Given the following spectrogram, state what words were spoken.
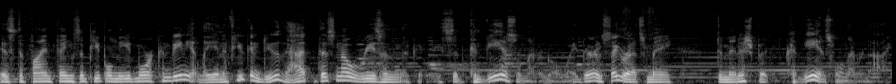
is to find things that people need more conveniently. And if you can do that, there's no reason, he said, convenience will never go away. Beer and cigarettes may diminish, but convenience will never die.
